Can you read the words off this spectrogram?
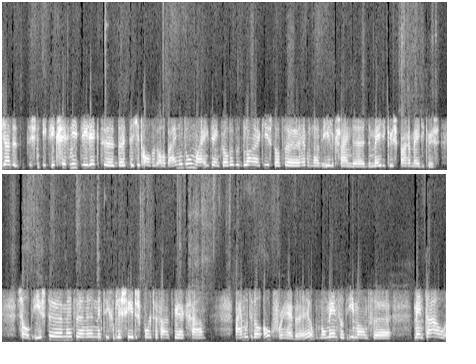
Ja, is, ik, ik zeg niet direct uh, dat, dat je het altijd allebei moet doen. Maar ik denk wel dat het belangrijk is dat, uh, want laten we eerlijk zijn, de, de medicus, paramedicus zal het eerst uh, met, met die geblesseerde sporter aan het werk gaan. Maar hij moet er wel oog voor hebben. Hè. Op het moment dat iemand mentaal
